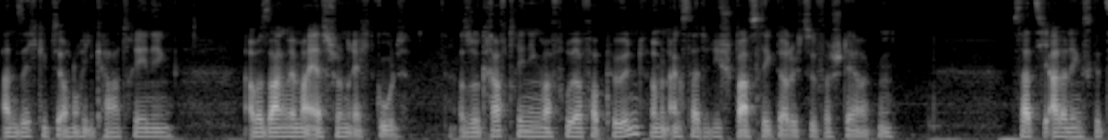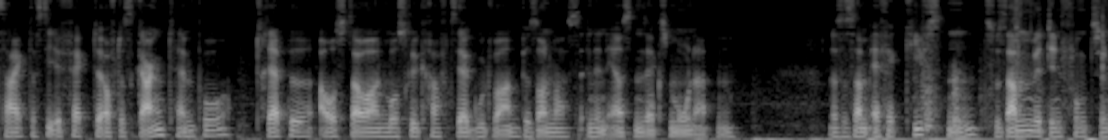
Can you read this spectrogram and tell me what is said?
An sich gibt es ja auch noch IK-Training, aber sagen wir mal, er ist schon recht gut. Also Krafttraining war früher verpönt, weil man Angst hatte, die Spastik dadurch zu verstärken. Es hat sich allerdings gezeigt, dass die Effekte auf das Gangtempo, Treppe, Ausdauer und Muskelkraft sehr gut waren, besonders in den ersten sechs Monaten. Und das ist am effektivsten zusammen mit den Funktion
